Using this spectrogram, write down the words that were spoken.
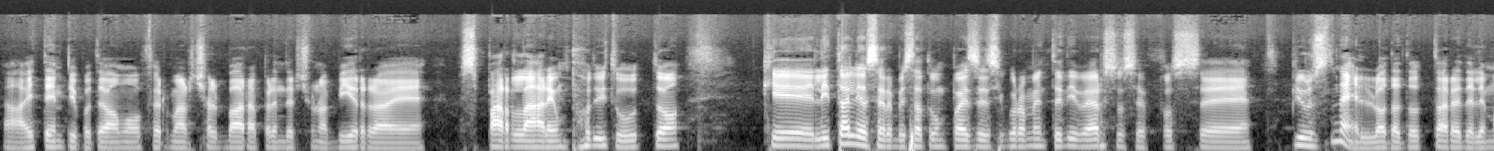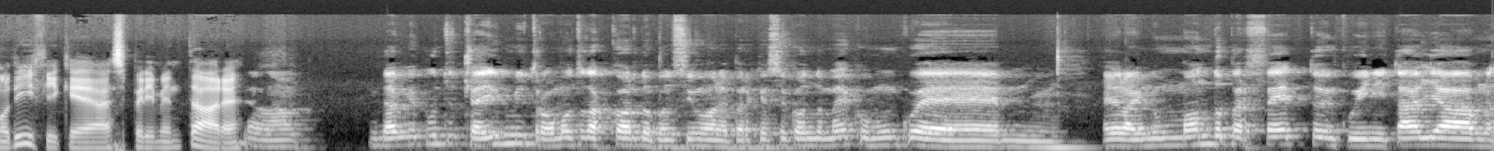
ai tempi potevamo fermarci al bar a prenderci una birra e sparlare un po' di tutto, che l'Italia sarebbe stato un paese sicuramente diverso se fosse più snello ad adottare delle modifiche, a sperimentare. No, dal mio punto, cioè io mi trovo molto d'accordo con Simone perché secondo me comunque mh, allora, in un mondo perfetto in cui in Italia una,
